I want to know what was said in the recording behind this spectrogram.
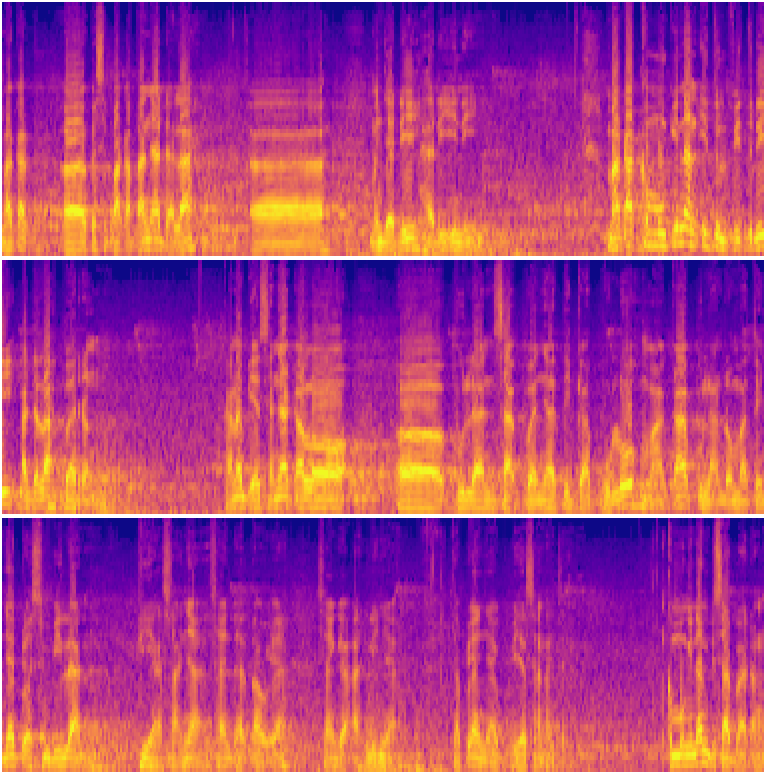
maka uh, kesepakatannya adalah uh, menjadi hari ini. Maka kemungkinan Idul Fitri adalah bareng. Karena biasanya kalau e, bulan Sa'bannya 30 maka bulan Ramadannya 29 biasanya saya tidak tahu ya. Saya nggak ahlinya. Tapi hanya biasa saja kemungkinan bisa bareng.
